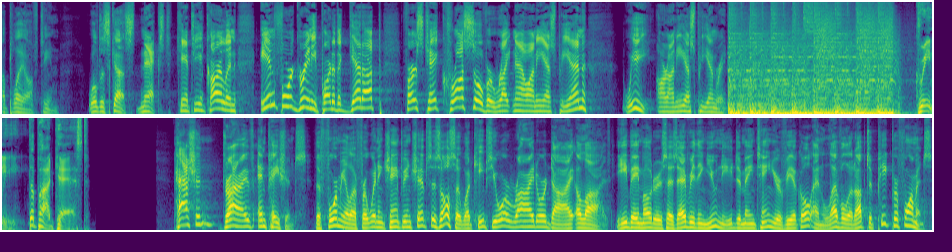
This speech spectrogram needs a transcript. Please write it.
a playoff team. We'll discuss next. Canty and Carlin in for Greeny, part of the Get Up First Take crossover right now on ESPN. We are on ESPN Radio. Greeny, the podcast. Passion, drive, and patience. The formula for winning championships is also what keeps your ride or die alive. eBay Motors has everything you need to maintain your vehicle and level it up to peak performance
